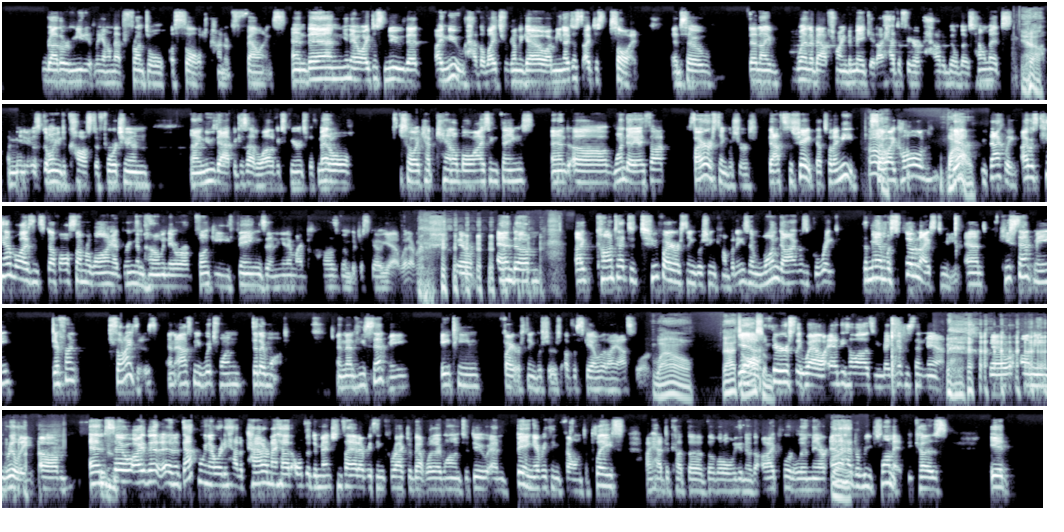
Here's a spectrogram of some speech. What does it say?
rather immediately on that frontal assault kind of phalanx. And then, you know, I just knew that I knew how the lights were going to go. I mean, I just I just saw it. And so then I went about trying to make it. I had to figure out how to build those helmets. Yeah. I mean, it was going to cost a fortune. And I knew that because I had a lot of experience with metal. So I kept cannibalizing things. And uh, one day I thought, fire extinguishers. That's the shape. That's what I need. Oh. So I called. Wow. Yeah, exactly. I was cannibalizing stuff all summer long. I'd bring them home and they were funky things. And, you know, my husband would just go, yeah, whatever. you know, and um, I contacted two fire extinguishing companies, and one guy was great. The man was so nice to me, and he sent me different sizes and asked me which one did I want. And then he sent me 18 fire extinguishers of the scale that I asked for. Wow. That's yeah, awesome. seriously, wow, Andy Halazzi, magnificent man. You know, I mean, really. Um, and so I then, and at that point, I already had a pattern. I had all the dimensions. I had everything correct about what I wanted to do. And bing, everything fell into place. I had to cut the the little, you know, the eye portal in there, and I had to replumb it because it.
